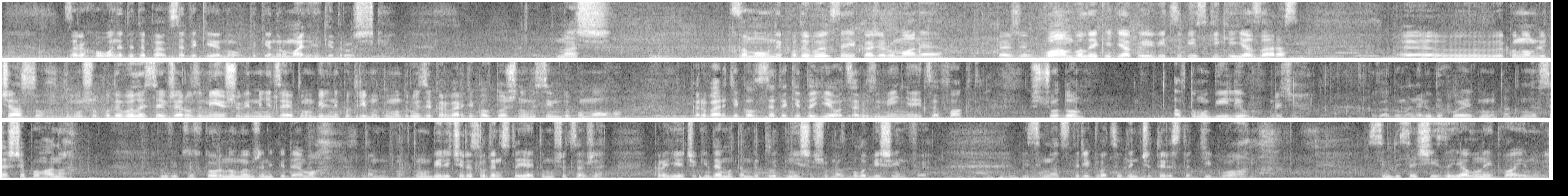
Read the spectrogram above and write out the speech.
зараховане ДТП. Все-таки ну, таке нормальненьке трошечки. Наш замовник подивився і каже: Романе, каже, вам велике дякую від собі, скільки я зараз е, економлю часу, тому що подивилися і вже розумію, що він мені цей автомобіль не потрібен. Тому, друзі, Car Vertical точно усім допомогу. Car Vertical все-таки дає оце розуміння і це факт щодо автомобілів. До речі, позаду мене люди ходять. Ну так не все ще погано. Друзі, в цю сторону ми вже не підемо. Там автомобілі через один стоять, тому що це вже краєчок. Ідемо там, де плотніше, щоб в нас було більше інфи. 18 рік, 21 400 Tiguan. 76 заявлений 2,0.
